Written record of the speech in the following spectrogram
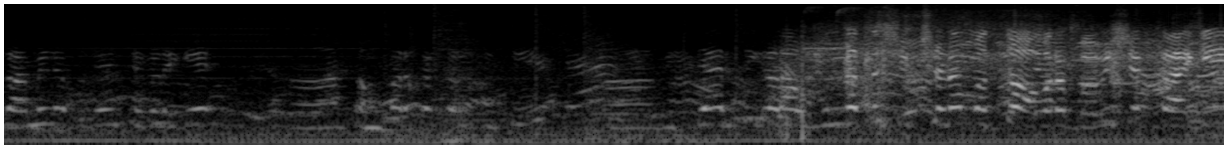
ಗ್ರಾಮೀಣ ಪ್ರದೇಶಗಳಿಗೆ ಸಂಪರ್ಕ ಕಲ್ಪಿಸಿ ವಿದ್ಯಾರ್ಥಿಗಳ ಉನ್ನತ ಶಿಕ್ಷಣ ಮತ್ತು ಅವರ ಭವಿಷ್ಯಕ್ಕಾಗಿ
